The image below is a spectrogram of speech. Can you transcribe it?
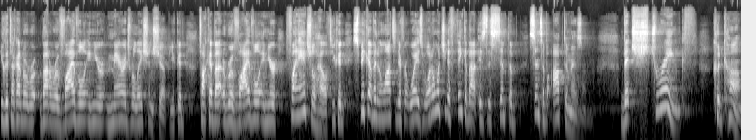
You could talk about, about a revival in your marriage relationship. You could talk about a revival in your financial health. You could speak of it in lots of different ways. But what I want you to think about is this sense of optimism that strength could come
